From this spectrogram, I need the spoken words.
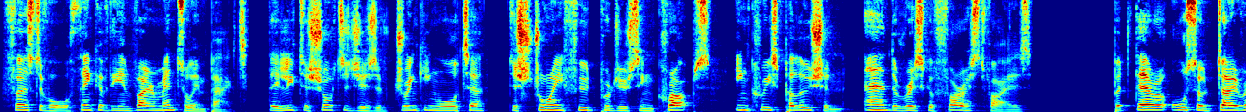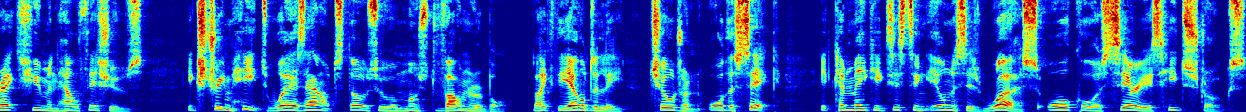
First of all, think of the environmental impact. They lead to shortages of drinking water, destroy food producing crops, increase pollution, and the risk of forest fires. But there are also direct human health issues. Extreme heat wears out those who are most vulnerable, like the elderly, children, or the sick. It can make existing illnesses worse or cause serious heat strokes.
